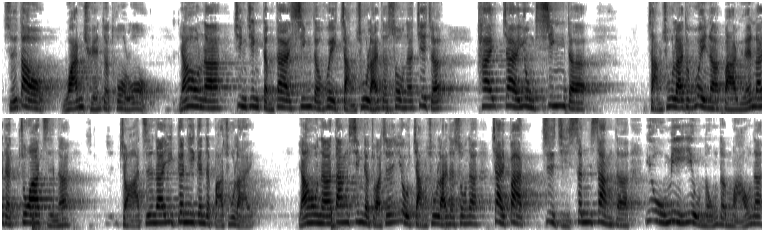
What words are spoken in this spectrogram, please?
直到完全的脱落。然后呢，静静等待新的喙长出来的时候呢，接着它再用新的长出来的喙呢，把原来的爪子呢、爪子呢一根一根的拔出来。然后呢，当新的爪子又长出来的时候呢，再把自己身上的又密又浓的毛呢，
